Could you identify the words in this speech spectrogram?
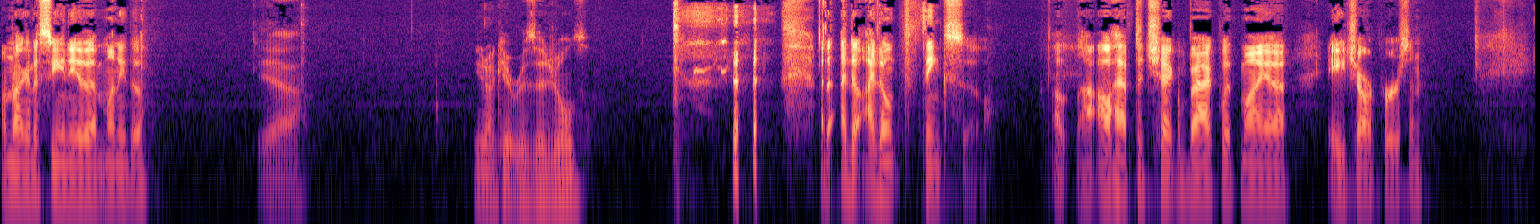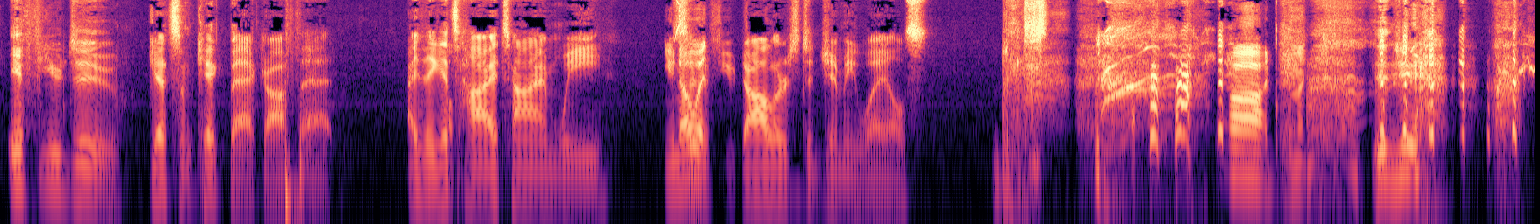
I'm not going to see any of that money though. yeah. You don't get residuals. I, I don't. I don't think so. I'll, I'll have to check back with my uh, HR person. If you do get some kickback off that, I think it's high time we You know send it. a few dollars to Jimmy Wales. Oh, damn it. Did you?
